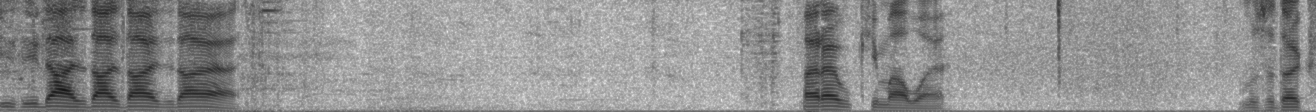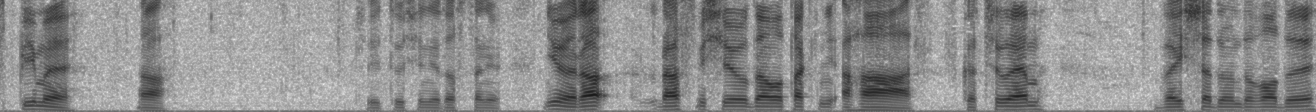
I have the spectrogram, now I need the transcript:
Easy, dajesz, dajesz, dajesz, dajesz. Perełki małe. Może doekspimy? A. Czyli tu się nie dostanie. Nie wiem, ra, raz mi się udało tak nie... Aha, skoczyłem. Wejszedłem do wody.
